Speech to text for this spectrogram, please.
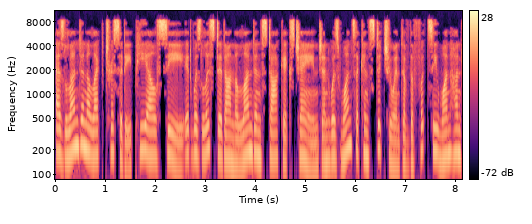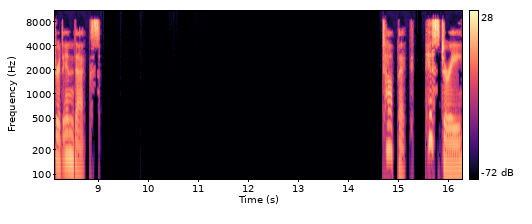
As London Electricity plc it was listed on the London Stock Exchange and was once a constituent of the FTSE 100 index. History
